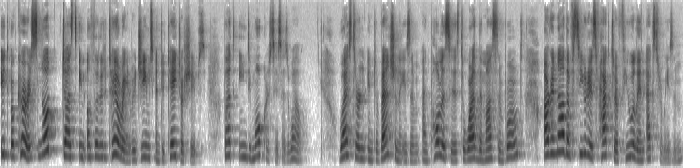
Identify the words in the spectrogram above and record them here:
It occurs not just in authoritarian regimes and dictatorships, but in democracies as well. Western interventionism and policies toward the Muslim world are another serious factor fueling extremism.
